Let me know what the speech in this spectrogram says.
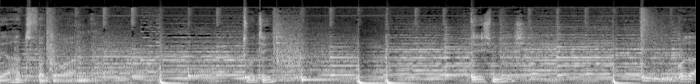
Wer hat verloren? Du dich? Ich mich? Oder? Oder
